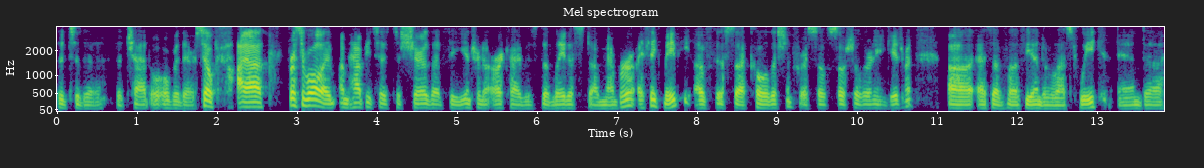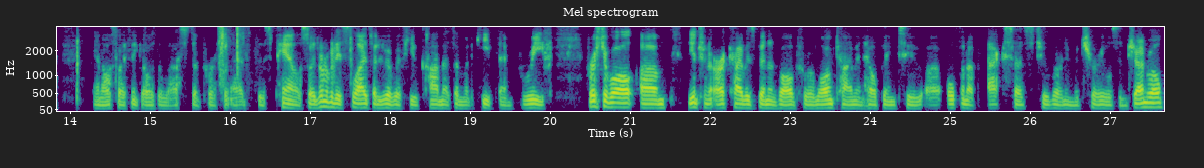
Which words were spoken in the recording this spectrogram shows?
into the the chat over there. So, uh, first of all, I'm, I'm happy to to share that the Internet Archive is the latest uh, member, I think maybe of this uh, coalition for so social learning engagement uh, as of uh, the end of last week, and uh, and also I think I was the last person at this panel. So I don't have any slides, but I do have a few comments. I'm going to keep them brief. First of all, um, the Internet Archive has been involved for a long time in helping to uh, open up access to learning materials in general.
